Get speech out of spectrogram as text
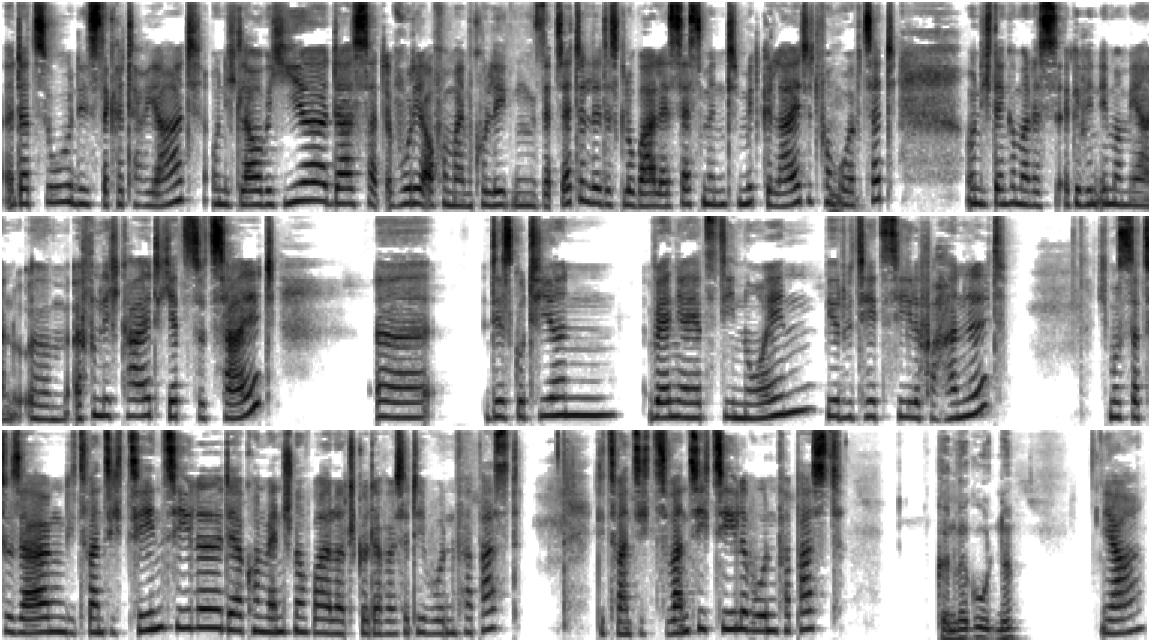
äh, dazu, dieses Sekretariat. Und ich glaube hier, das hat, wurde ja auch von meinem Kollegen Sepp Settele, das globale Assessment mitgeleitet vom mhm. UFZ. Und ich denke mal, das gewinnt immer mehr an ähm, Öffentlichkeit. Jetzt zur Zeit äh, diskutieren werden ja jetzt die neuen Biodiversitätsziele verhandelt. Ich muss dazu sagen, die 2010-Ziele der Convention of Biological Diversity wurden verpasst. Die 2020-Ziele wurden verpasst. Können wir gut, ne? Ja.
